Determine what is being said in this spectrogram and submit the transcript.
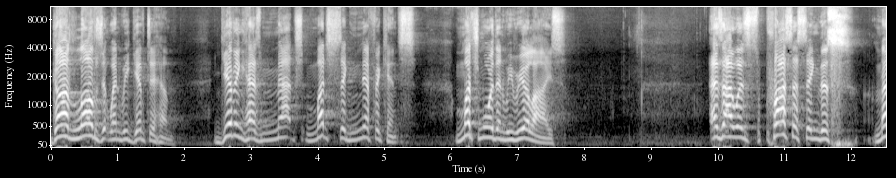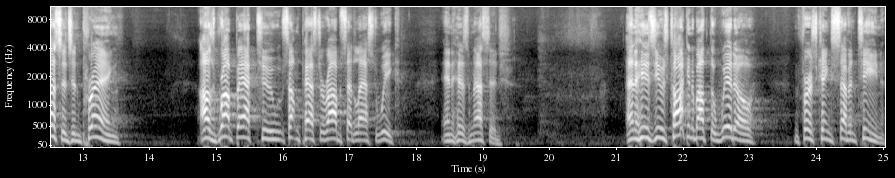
God loves it when we give to Him. Giving has much, much significance much more than we realize. As I was processing this message and praying, I was brought back to something Pastor Rob said last week in his message. And he was talking about the widow in 1 Kings 17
